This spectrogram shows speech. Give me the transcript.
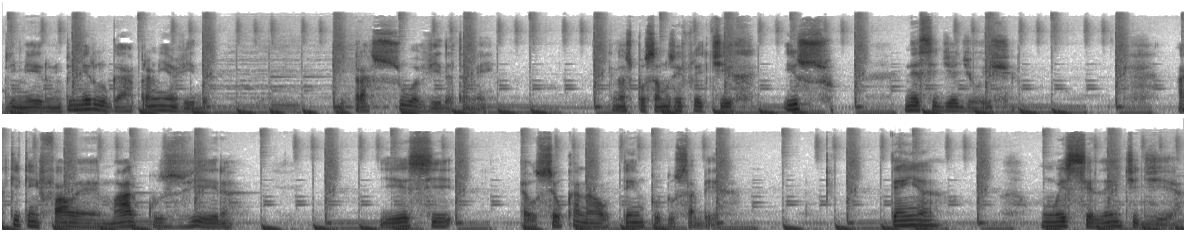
primeiro, em primeiro lugar, para minha vida e para a sua vida também. Que nós possamos refletir isso nesse dia de hoje. Aqui quem fala é Marcos Vieira e esse é o seu canal Tempo do Saber. Tenha um excelente dia.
